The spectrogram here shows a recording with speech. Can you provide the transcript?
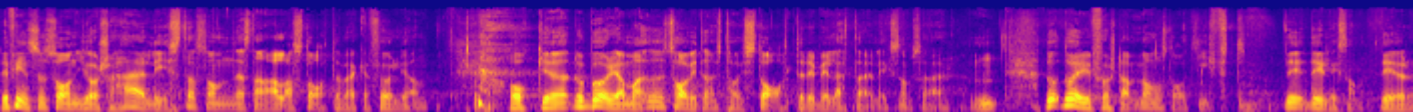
Det finns en sån gör så här-lista som nästan alla stater verkar följa. Och eh, då börjar man, nu tar vi, tar vi stater, det blir lättare. Liksom så här. Mm. Då, då, är det första, man måste ha ett gift. Det, det, är, liksom, det, är,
